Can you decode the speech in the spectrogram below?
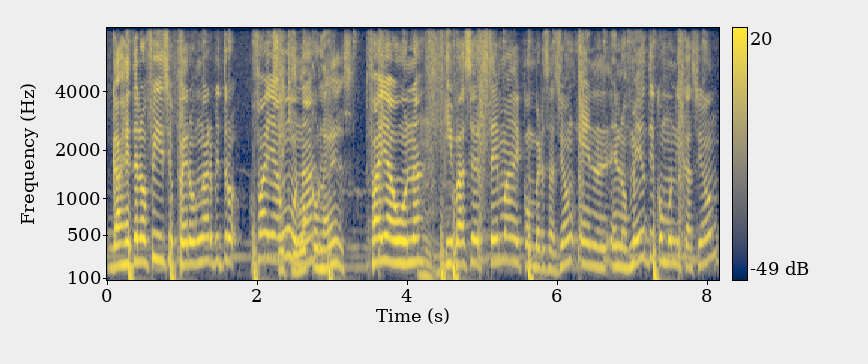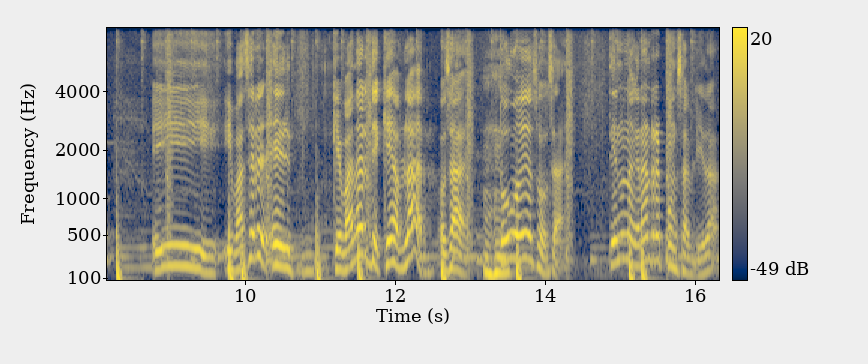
gajes del oficio, pero un árbitro falla una, una vez. Falla una y va a ser tema de conversación en, en los medios de comunicación y, y, va a ser el, que va a dar de qué hablar. O sea, todo eso, o sea, tiene una gran responsabilidad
